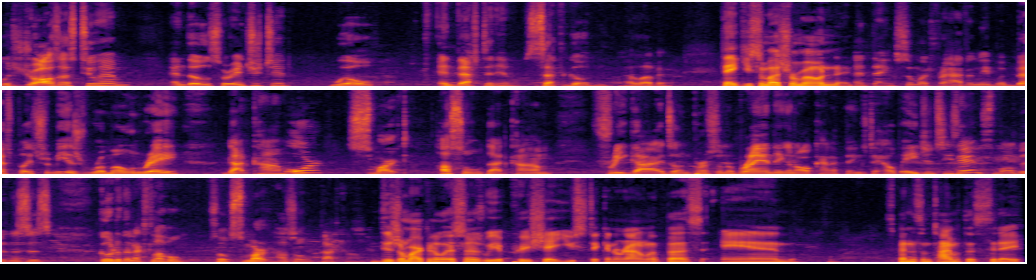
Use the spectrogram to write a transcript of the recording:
which draws us to him, and those who are interested will invest in him. Seth Godin. I love it. Thank you so much, Ramon. And thanks so much for having me. But best place for me is RamonRay.com or SmartHustle.com. Free guides on personal branding and all kind of things to help agencies and small businesses go to the next level. So SmartHustle.com. Digital marketing listeners, we appreciate you sticking around with us and spending some time with us today.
